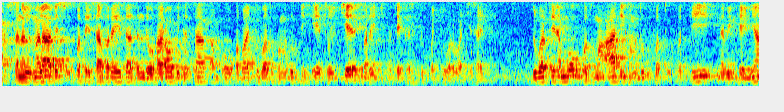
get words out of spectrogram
ahsan almalaabis uffata isaa bareedaa danda'u haaroo bitataa qabu qabaachuu baatu dur dhiqee tolchee bareechifatee akkasitti uffachuu barbaachisaa dubartiin ammoo uffatuma aadii kama dur uffattu uffattii nabiin keenya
